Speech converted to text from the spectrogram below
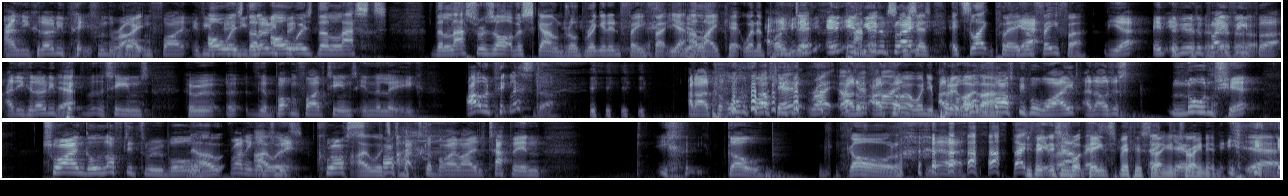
and you could only pick from the Right. bottom five, if you always you could the only pick- always the last. The last resort of a scoundrel bringing in FIFA. Yeah, Yeah. I like it. When a If- if- pundit if- if you'd have panics, he says it's like playing Yeah. on FIFA. Yeah, if, if you were to play FIFA and you could only Yeah. pick the teams who are uh, the bottom five teams in the league, I would pick Leicester. and I'd put all the fast Okay, people. right, I'd, I'd put, Well, when you I'd put it put like all that. the fast people wide, and I'll just launch it. Triangle, lofted through ball, No, running I onto would- it, cross, I would- pass back to the byline, tap in, goal. Goal. Yeah, Do you think this is what Dean Smith is saying in you. training? Yeah.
